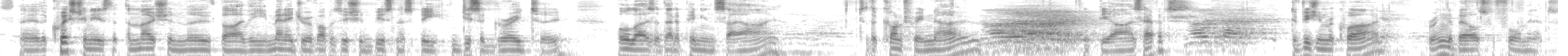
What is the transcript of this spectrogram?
So the question is that the motion moved by the Manager of Opposition Business be disagreed to. All those of that opinion say aye. To the contrary, no. I think the ayes have it. Division required. Ring the bells for four minutes.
